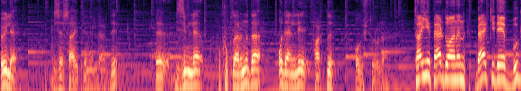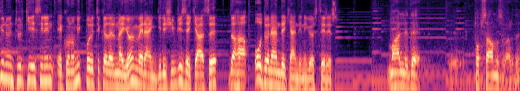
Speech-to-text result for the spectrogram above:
öyle bize sahiplenirlerdi. Ve bizimle hukuklarını da o denli farklı oluştururlardı. Tayyip Erdoğan'ın belki de bugünün Türkiye'sinin ekonomik politikalarına yön veren girişimci zekası daha o dönemde kendini gösterir. Mahallede e, top sahamız vardı.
